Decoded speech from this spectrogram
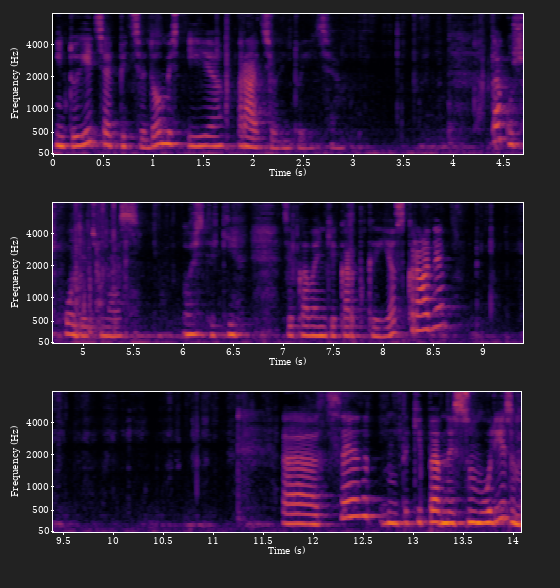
інтуїція, підсвідомість і раціо інтуїція. Також входять у нас ось такі цікавенькі картки яскраві. Е, Це такий певний символізм,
